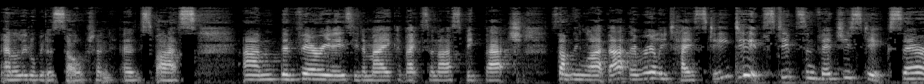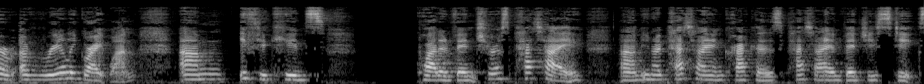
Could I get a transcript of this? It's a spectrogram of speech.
and a little bit of salt and, and spice. Um, they're very easy to make. It makes a nice big batch, something like that. They're really tasty. Dips, dips and veggie sticks. They're a, a really great one. Um, if your kids quite adventurous pate, um, you know, pate and crackers, pate and veggie sticks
